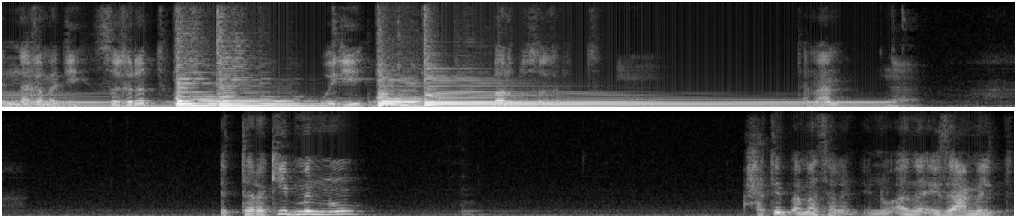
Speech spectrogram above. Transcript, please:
النغمة دي صغرت ودي برضو صغرت. تمام؟ نعم. التراكيب منه هتبقى مثلا إنه أنا إذا عملت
